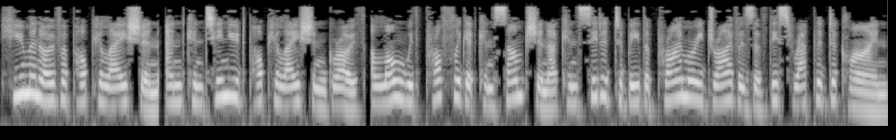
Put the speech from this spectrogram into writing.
Human overpopulation and continued population growth along with profligate consumption are considered to be the primary drivers of this rapid decline.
